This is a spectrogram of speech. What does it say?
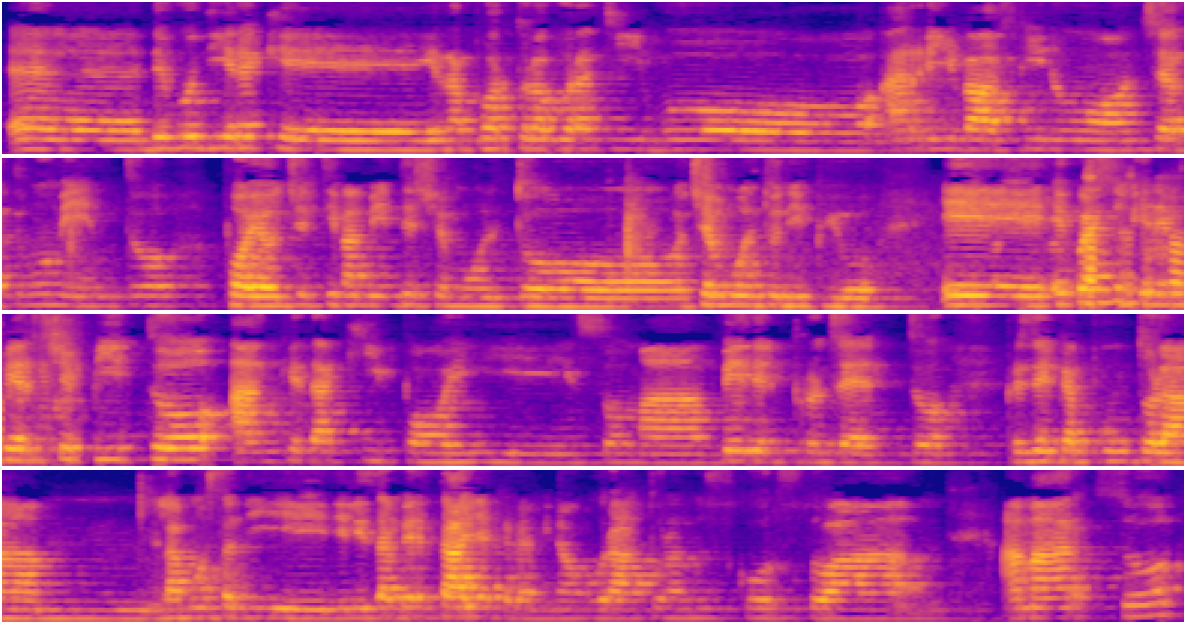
eh, devo dire che il rapporto lavorativo arriva fino a un certo momento, poi oggettivamente c'è molto, c'è molto di più e, e, questo viene percepito anche da chi poi insomma vede il progetto. Per esempio appunto la, la mostra di, di Elisa Bertaglia che abbiamo inaugurato l'anno scorso a, a marzo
